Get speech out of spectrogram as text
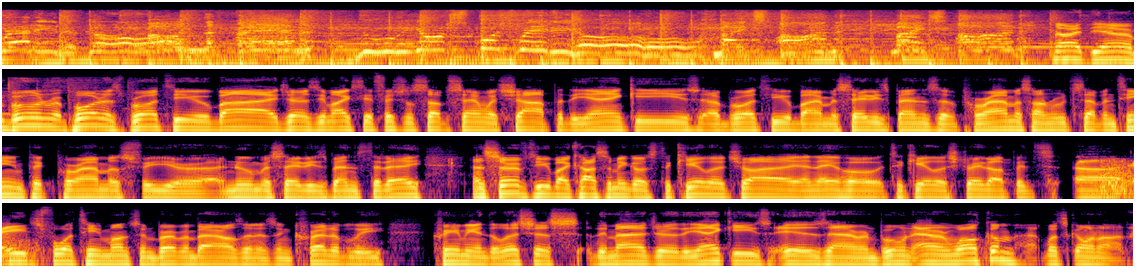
ready to go. Right, the Aaron Boone Report is brought to you by Jersey Mike's, the official sub sandwich shop of the Yankees. Uh, brought to you by Mercedes Benz of Paramus on Route 17. Pick Paramus for your uh, new Mercedes Benz today. And served to you by Casamigos Tequila. Try Anejo Tequila straight up. It's uh, aged 14 months in bourbon barrels and is incredibly creamy and delicious. The manager of the Yankees is Aaron Boone. Aaron, welcome. What's going on?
